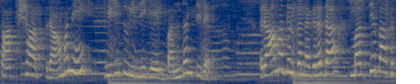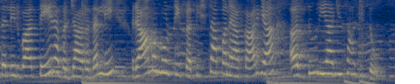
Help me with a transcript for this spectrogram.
ಸಾಕ್ಷಾತ್ ರಾಮನೇ ಹಿಡಿದು ಇಲ್ಲಿಗೆ ಬಂದಂತಿದೆ. ರಾಮದುರ್ಗ ನಗರದ ಮಧ್ಯಭಾಗದಲ್ಲಿರುವ ತೇರ ಬಜಾರದಲ್ಲಿ ರಾಮಮೂರ್ತಿ ಪ್ರತಿಷ್ಠಾಪನಾ ಕಾರ್ಯ ಅದ್ದೂರಿಯಾಗಿ ಸಾಗಿತು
